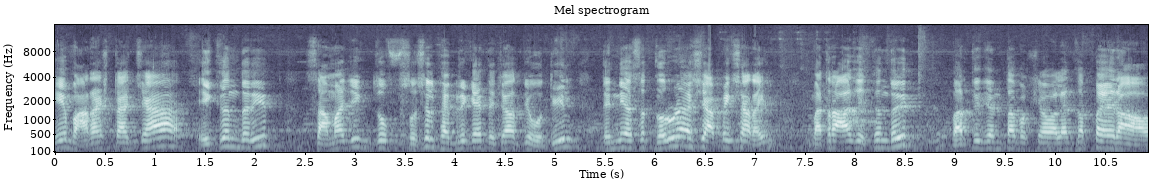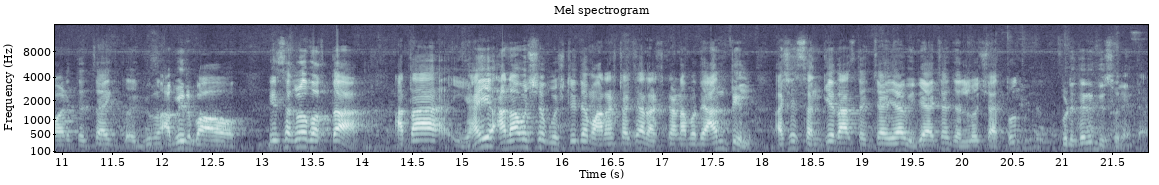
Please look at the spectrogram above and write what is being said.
हे महाराष्ट्राच्या एकंदरीत सामाजिक जो सोशल फॅब्रिक आहे त्याच्यावर जे होतील. त्यांनी असं करू नये अशी अपेक्षा राहील. मात्र आज एकंदरीत भारतीय जनता पक्षवाल्यांचा पेहराव आणि त्याचा एक आविर्भाव हे सगळं बघता आता ह्याही अनावश्यक गोष्टी त्या महाराष्ट्राच्या राजकारणामध्ये आणतील असे संकेत आज त्यांच्या या विजयाच्या जल्लोषातून कुठेतरी दिसून येतात.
